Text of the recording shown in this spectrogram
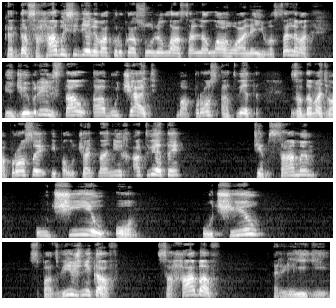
когда сахабы сидели вокруг Расулюллах, саллиллаху алейхи вассаляма, и Джибриль стал обучать вопрос-ответ, задавать вопросы и получать на них ответы. Тем самым учил он, учил сподвижников, сахабов религии.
